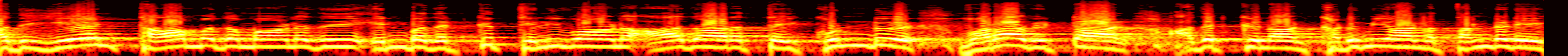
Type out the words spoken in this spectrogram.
அது ஏன் தாமதமானது என்பதற்கு தெளிவான ஆதாரத்தை கொண்டு வராவிட்டால் அதற்கு நான் கடுமையான தண்டனையை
